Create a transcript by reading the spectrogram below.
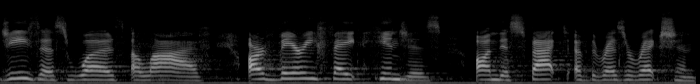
Jesus was alive. Our very faith hinges on this fact of the resurrection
